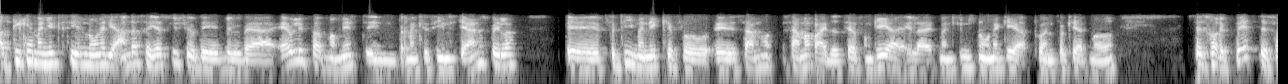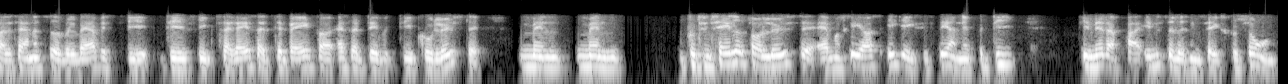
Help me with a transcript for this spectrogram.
Og det kan man jo ikke sige om nogle af de andre, så jeg synes jo, det vil være ærgerligt for dem at miste en, man kan sige, en stjernespiller, øh, fordi man ikke kan få øh, sam- samarbejdet til at fungere, eller at man synes, nogen agerer på en forkert måde. Så jeg tror, det bedste for Alternativet vil være, hvis de, de fik Theresa tilbage, for altså, at de, de kunne løse det. Men, men potentialet for at løse det er måske også ikke eksisterende, fordi de netop har indstillet hende til eksklusion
